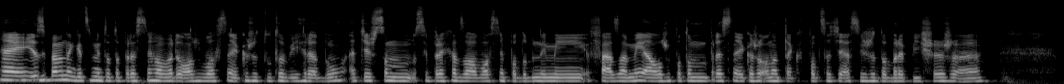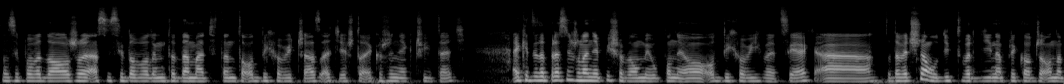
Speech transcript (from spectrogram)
Hej, ja si pamätám, keď si mi toto presne hovorila, že vlastne akože túto výhradu a tiež som si prechádzala vlastne podobnými fázami, ale že potom presne akože ona tak v podstate asi, že dobre píše, že som si povedala, že asi si dovolím teda mať tento oddychový čas a tiež to akože nejak čítať. Aj keď teda presne, že ona nepíše veľmi úplne o oddychových veciach a teda väčšina ľudí tvrdí napríklad, že ona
